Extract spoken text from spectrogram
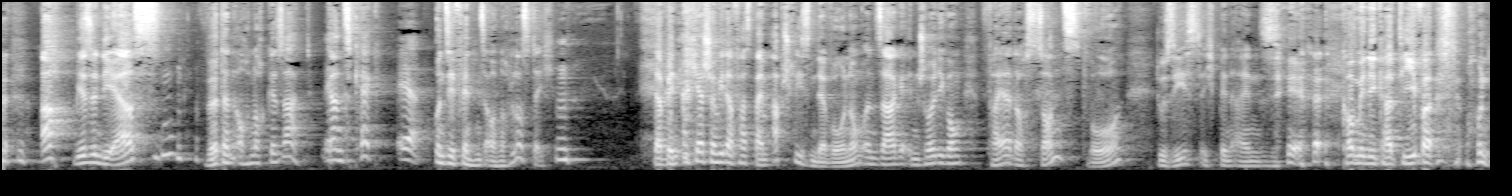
ach, wir sind die Ersten, wird dann auch noch gesagt. Ganz keck. Ja. Und sie finden es auch noch lustig. Da bin ich ja schon wieder fast beim Abschließen der Wohnung und sage, Entschuldigung, feier doch sonst wo. Du siehst, ich bin ein sehr kommunikativer und,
